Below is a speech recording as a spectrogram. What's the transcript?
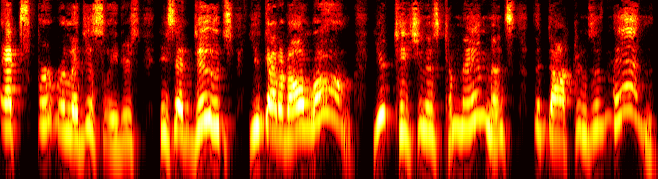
expert religious leaders, he said, dudes, you got it all wrong. You're teaching his commandments, the doctrines of men.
